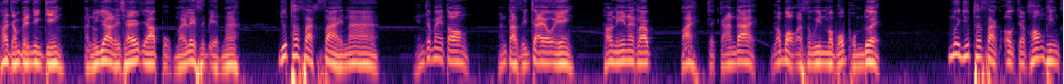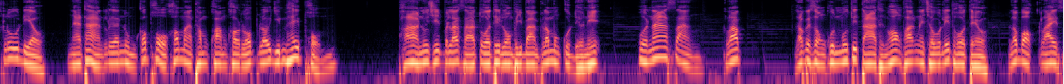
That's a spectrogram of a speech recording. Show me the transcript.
ถ้าจำเป็นจริง ๆ อนุญาตให้ใช้ยาปลุกหมายเลข11 นะ ยุทธศักดิ์สายหน้า เห็นจะไม่ต้องงั้นตัดสินใจเอาเอง เท่านี้นะครับ ไปจัดการได้แล้วบอกอัศวินมาพบผมด้วย เมื่อยุทธศักดิ์ออกจากห้องเพียงครู่เดียวนายทหารเรือหนุ่มก็โผล่เข้ามาทำความเคารพแล้วยิ้มให้ผมพาอนุชิตไปรักษาตัวที่โรงพยาบาลพระมงกุฎเดี๋ยวนี้ หัวหน้าสั่งครับ เราไปส่งคุณมุติตาถึงห้องพักในชวลิตโฮเทลแล้วบอกไกลส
